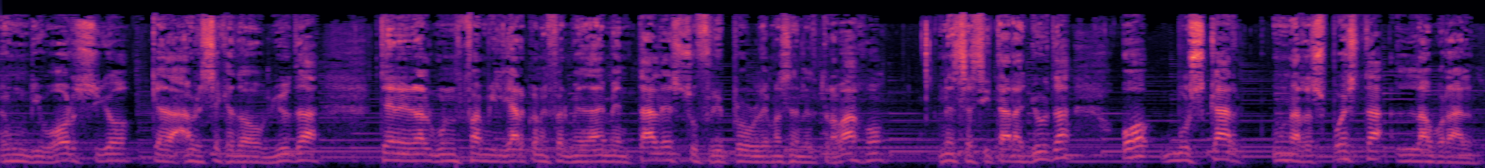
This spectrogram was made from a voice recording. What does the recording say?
Un divorcio, haberse quedado viuda, tener algún familiar con enfermedades mentales, sufrir problemas en el trabajo, necesitar ayuda o buscar una respuesta laboral.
